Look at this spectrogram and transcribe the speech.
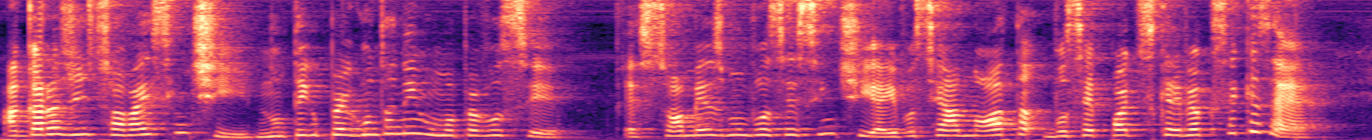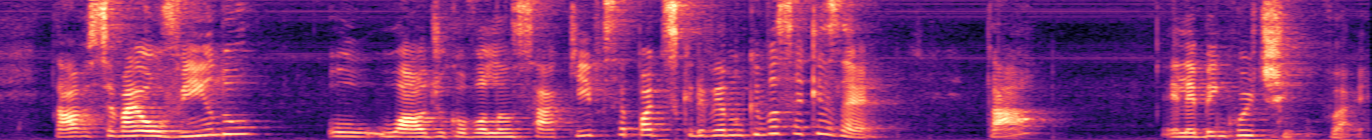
Agora a gente só vai sentir, não tenho pergunta nenhuma para você. É só mesmo você sentir. Aí você anota, você pode escrever o que você quiser. Tá? Você vai ouvindo o, o áudio que eu vou lançar aqui, você pode escrever no que você quiser, tá? Ele é bem curtinho, vai.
